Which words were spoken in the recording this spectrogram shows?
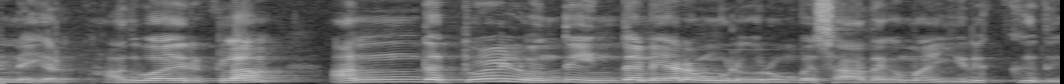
எண்ணெய்கள். அதுவாக இருக்கலாம். அந்த தொழில் வந்து இந்த நேரம் உங்களுக்கு ரொம்ப சாதகமாக இருக்குது.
